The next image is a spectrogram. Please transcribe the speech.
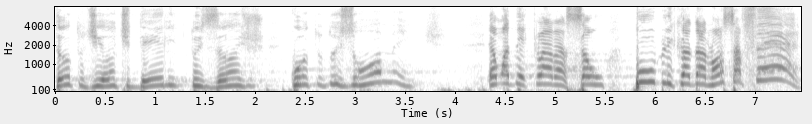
tanto diante dele, dos anjos, quanto dos homens. É uma declaração pública da nossa fé.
